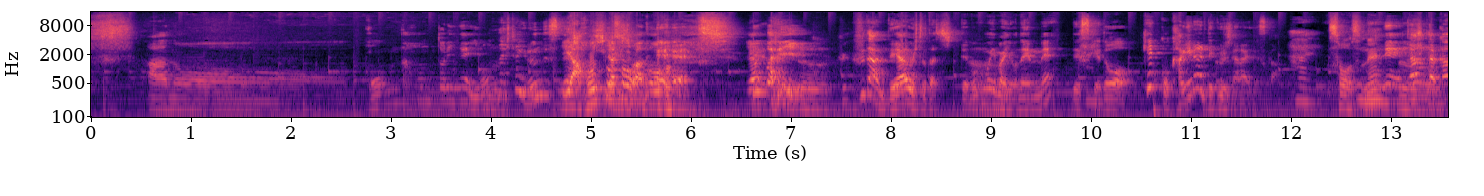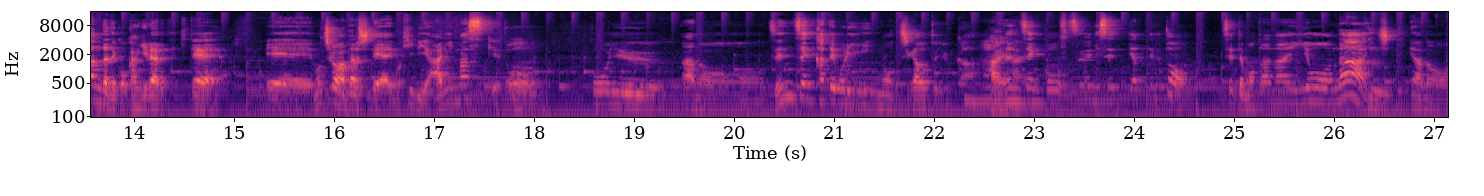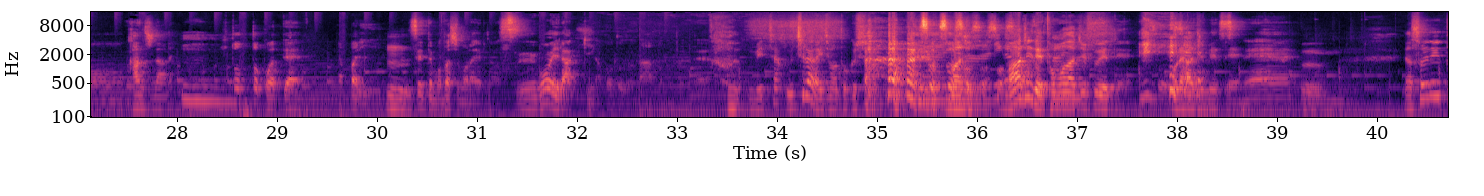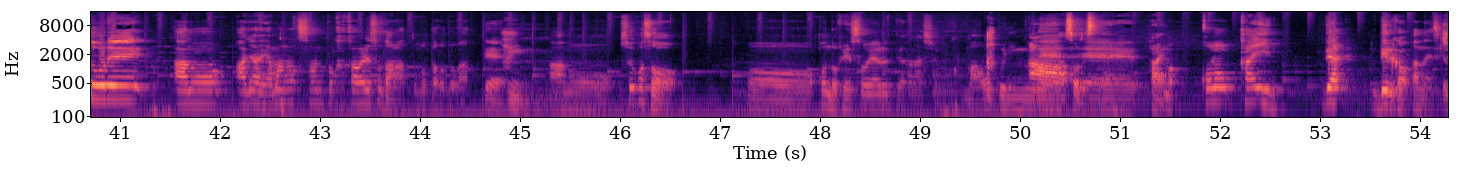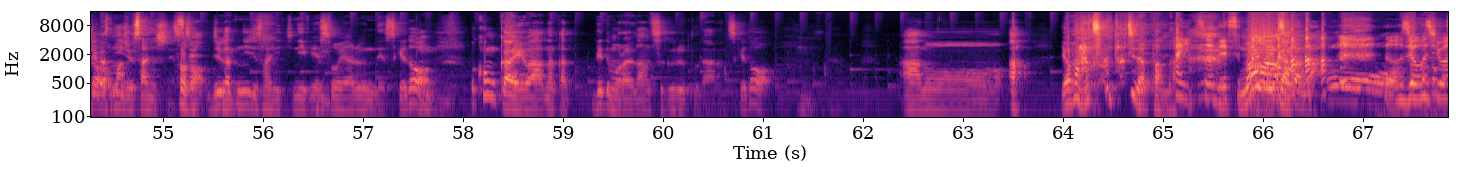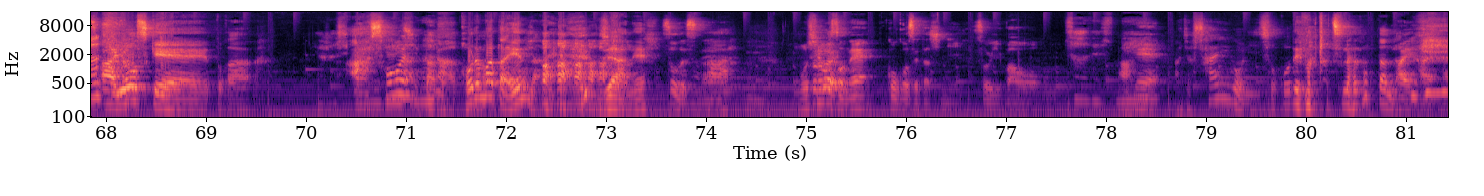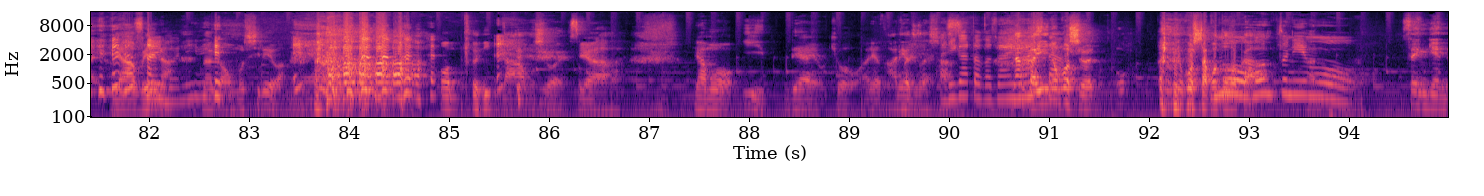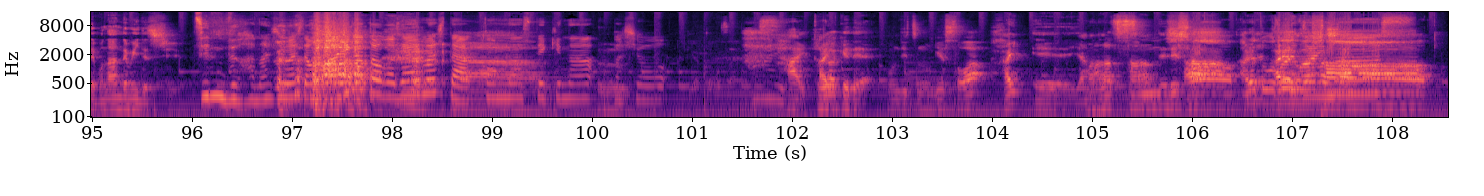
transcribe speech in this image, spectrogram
あのー、こんな本当にね、いろんな人いるんですね。いや本当そうね やっぱり、うんふ普段出会う人たちって、僕も今4年目ですけど、結構限られてくるじゃないですか。はいそうですね。ね、うんなんだかんだでこう限られてきて、えーもちろん新しい出会いも日々ありますけど、こういう、あのー全然カテゴリーも違うというか、はいはい。全然こう普通にせやってると接点持たないような、うん。一あのー感じなね、うん。人とこうやってやっぱりうん。接点持たせてもらえるのはすごいラッキーなことだなと思ってて。めちゃ、うちらが一番得してるんでそうマジで。マジで友達増えて、これ始めて。ね。うん。いやそれで言うと俺、あの、あ、じゃあ山里さんと関われそうだなと思ったことがあって、うん。あの、それこそ、お今度フェスをやるっていう話を、まあ、オープニングで、そうですねはいえーまあ、この回で出るかわかんないですけど、10月まあ23日ですね。そうそう、10月うん23日にフェスをやるんですけど、うん今回はなんか出てもらうダンスグループがあるんですけど、うんあのーあ、山田さんたちだったんだ。はいそうですマジか お邪魔しますあ、洋介とか、よろしくお願いあ、しそうやったんますだ。これまた縁だね。じゃあね。そうですね。あうんそれこ面白い。そね、高校生たちにそういう場を。そうですあねね。あ、じゃあ最後にそこでまた繋がったんだ。はいはいはい。やべえな。なんか面白いわ。本当に。いあー面白い。やー、いやもういい出会いを今日ありがとうございました。ありがとうございましたなんか言い残し、残したこととか。本当にもう宣言でも何でもいいですし。全部話しましたありがとうございましいやたーこんな素敵な場所をうございます。はいはい。というわけで、本日のゲストははい、えー、山山田さんでしたた。ありがとうございました。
